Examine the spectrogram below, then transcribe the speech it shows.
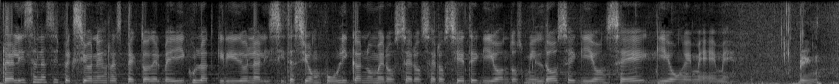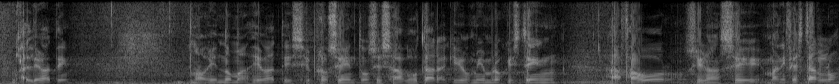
realicen las inspecciones respecto del vehículo adquirido en la licitación pública número 007-2012-CE-MM. Bien, al debate. No habiendo más debate, se procede entonces a votar. Aquellos miembros que estén a favor, sírvanse manifestarlo.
